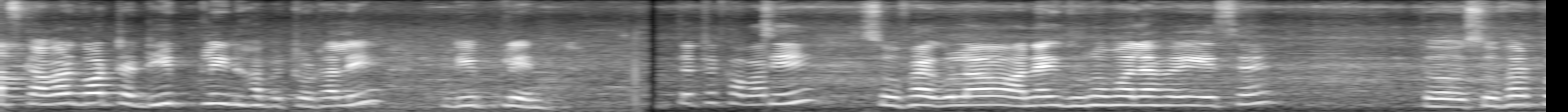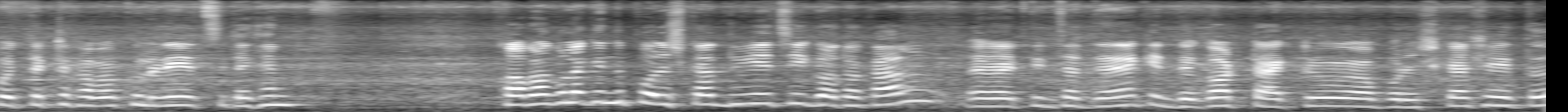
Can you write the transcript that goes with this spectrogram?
আজকে আবার ঘরটা ডিপ ক্লিন হবে টোটালি ডিপ ক্লিন প্রত্যেকটা খাবার সোফাগুলো অনেক ধুলো ময়লা হয়ে গেছে। তো সোফার প্রত্যেকটা খাবার খুলে নিয়েছি, দেখেন। খাবারগুলো কিন্তু পরিষ্কার ধুয়েছি গতকাল তিন চার দিনে, কিন্তু ঘরটা একটু অপরিষ্কার সেহেতু।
